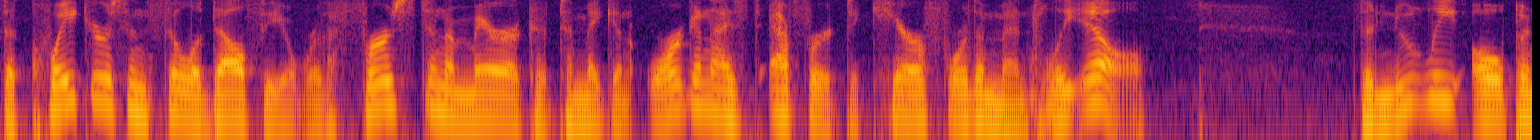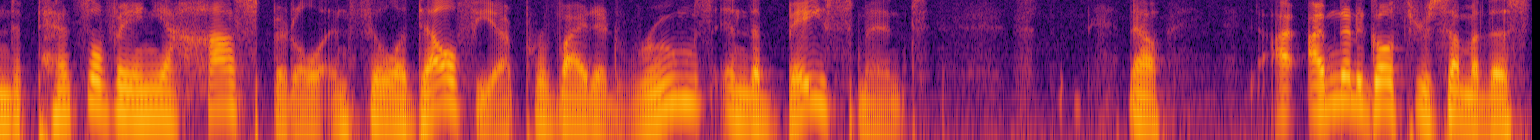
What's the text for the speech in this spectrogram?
The Quakers in Philadelphia were the first in America to make an organized effort to care for the mentally ill. The newly opened Pennsylvania Hospital in Philadelphia provided rooms in the basement. Now, I, I'm going to go through some of this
